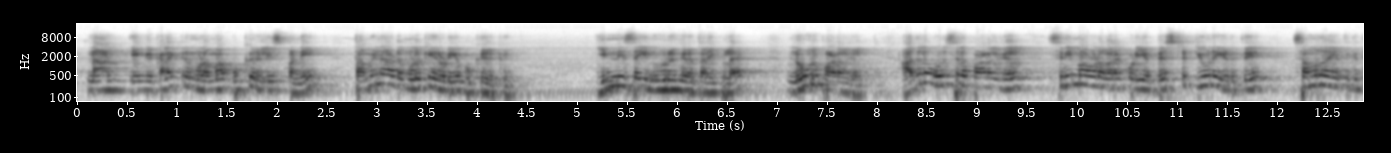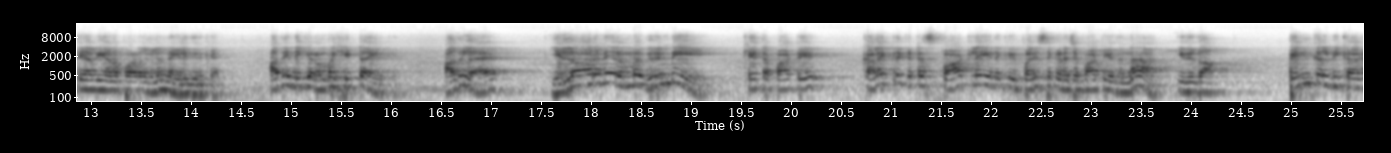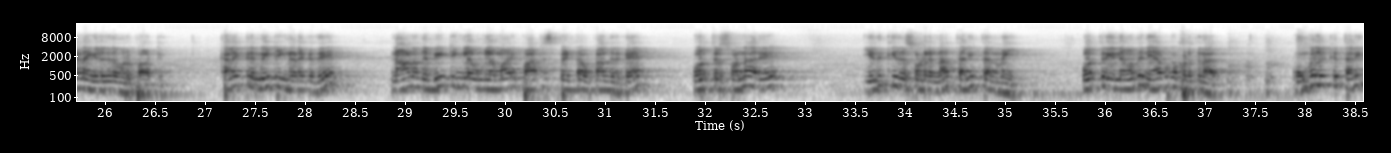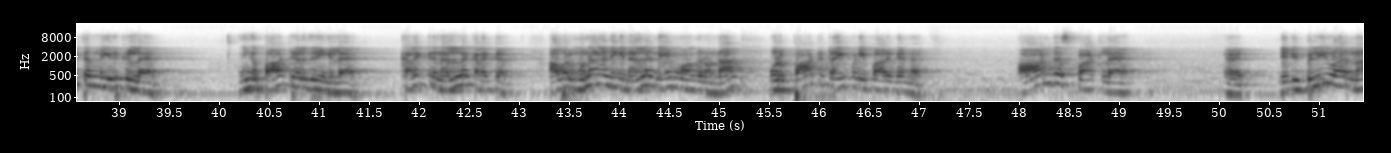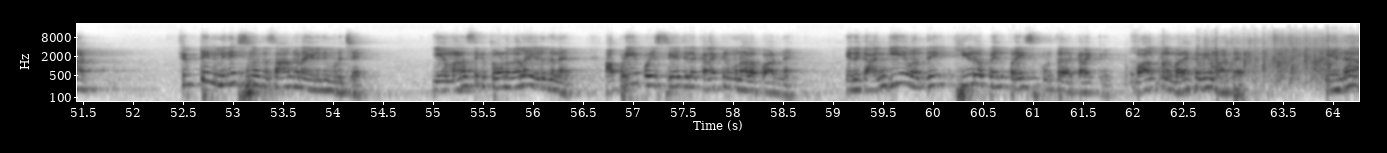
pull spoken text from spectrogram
நான் எங்க கலெக்டர் மூலமா புக்கு ரிலீஸ் பண்ணி தமிழ்நாடு முழுக்க என்னுடைய புக்கு இருக்கு. இன்னிசை நூறுங்கிற தலைப்புல நூறு பாடல்கள். அதுல ஒரு சில பாடல்கள் சினிமாவில் வரக்கூடிய பெஸ்ட் டியூனை எடுத்து சமுதாயத்துக்கு தேவையான பாடல்களை நான் எழுதியிருக்கேன். அது இன்னைக்கு ரொம்ப ஹிட் ஆயிருக்கு. அதுல எல்லாருமே ரொம்ப விரும்பி கேட்ட பாட்டு கலெக்டர் கிட்ட ஸ்பாட்ல எனக்கு பரிசு கிடைச்ச பாட்டு எதுன்னா இதுதான். பெண் கல்விக்காக நான் எழுதின ஒரு பாட்டு. கலெக்டர் மீட்டிங் நடக்குது. நான் அந்த மீட்டிங்ல உங்களை மாதிரி பார்ட்டிசிபேட்டா உட்காந்துருக்கேன் ஒருத்தர் சொன்னாரு எதுக்கு இதை சொல்றேன்னா தனித்தன்மை. ஒருத்தர் என்னை வந்து ஞாபகப்படுத்தினார். உங்களுக்கு தனித்தன்மை இருக்குல்ல. நீங்க பாட்டு எழுதுவீங்கல்ல. கலெக்டர் நல்ல கலெக்டர் அவர் முன்னால நீங்க நல்ல நேம் வாங்கணும்னா ஒரு பாட்டு ட்ரை பண்ணி பாருங்க ஆன் த ஸ்பாட்ல did you believe or not fifteen மினிட்ஸில் அந்த சாங்கை நான் எழுதி முடித்தேன் என் மனசுக்கு தோணுதெல்லாம் எழுதினேன். அப்படியே போய் ஸ்டேஜில் கலெக்டர் முன்னால் பாடினேன். எனக்கு அங்கேயே வந்து ஹீரோ பெயின் பிரைஸ் கொடுத்தார் கலெக்டர் வாழ்க்கையில் மறக்கவே மாட்டேன். ஏன்னா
